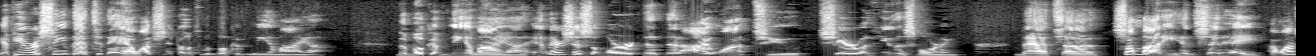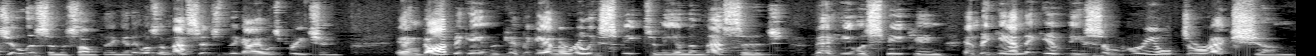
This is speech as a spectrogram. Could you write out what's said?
If you receive that today, I want you to go to the book of Nehemiah. The book of Nehemiah. And there's just a word that, that I want to share with you this morning that uh, somebody had said, Hey, I want you to listen to something. And it was a message that the guy was preaching. And God began, began to really speak to me in the message that he was speaking and began to give me some real direction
